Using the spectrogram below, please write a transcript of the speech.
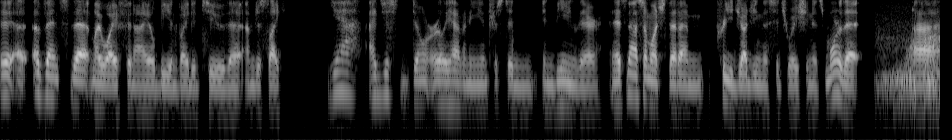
events that my wife and i will be invited to that i'm just like yeah i just don't really have any interest in in being there and it's not so much that i'm prejudging the situation it's more that uh,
